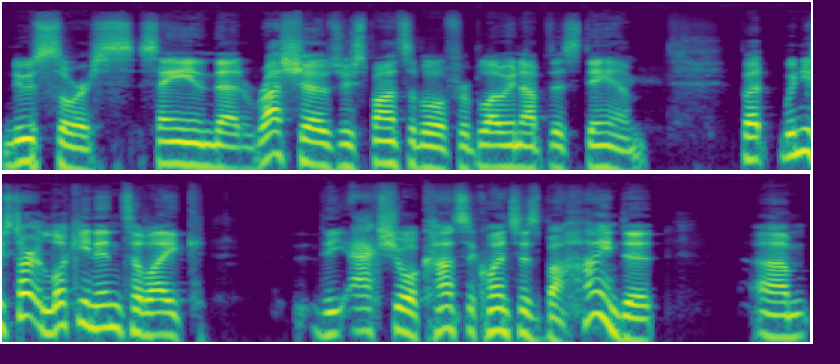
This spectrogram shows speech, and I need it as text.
news source saying that Russia is responsible for blowing up this dam. But when you start looking into like the actual consequences behind it, um,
